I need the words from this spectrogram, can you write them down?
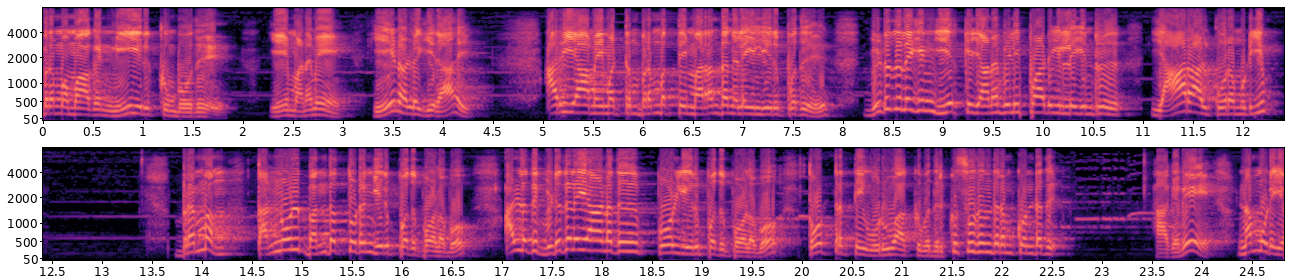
பிரம்மமாக நீ இருக்கும்போது ஏ மனமே ஏன் அழுகிறாய்? அறியாமை மற்றும் பிரம்மத்தை மறந்த நிலையில் இருப்பது விடுதலையின் இயற்கையான வெளிப்பாடு இல்லை என்று யாரால் கூற முடியும்? பிரம்மம் தன்னுள் பந்தத்துடன் இருப்பது போலவோ அல்லது விடுதலையானது போல் இருப்பது போலவோ தோற்றத்தை உருவாக்குவதற்கு சுதந்திரம் கொண்டது. ஆகவே நம்முடைய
